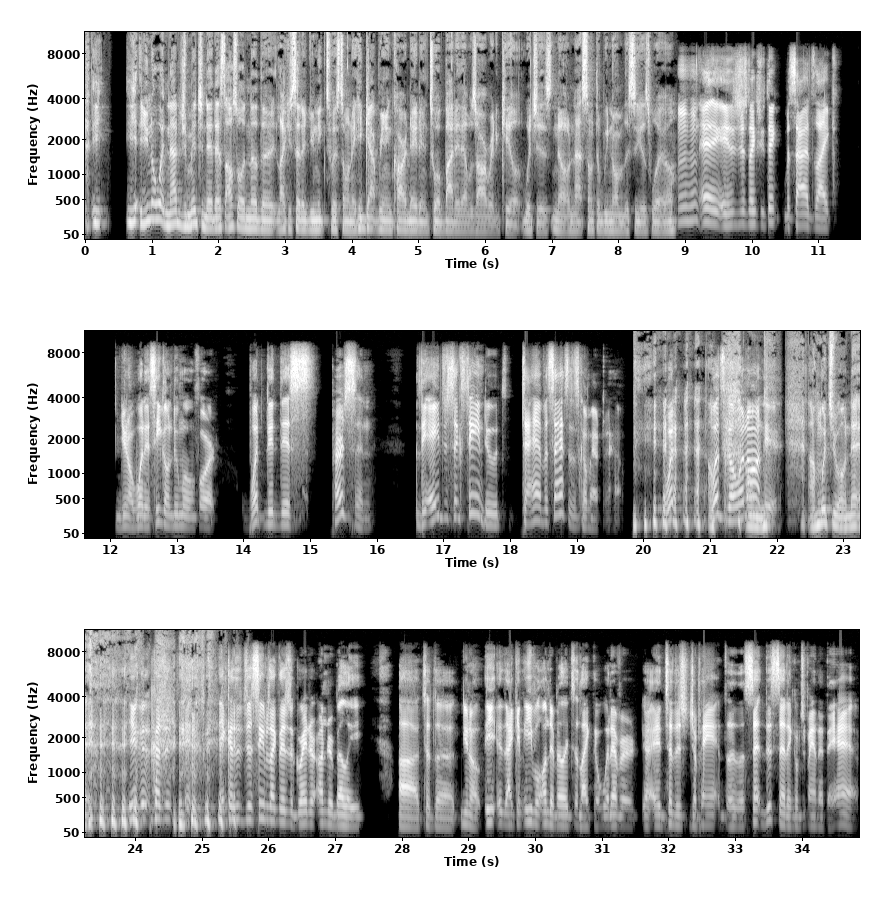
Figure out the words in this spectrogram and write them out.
You know what? Now that you mentioned that, that's also another, like you said, a unique twist on it. He got reincarnated into a body that was already killed, which is no, not something we normally see as well. Mm-hmm. And it just makes you think. Besides, like, you know, what is he gonna do moving forward? What did this person, the age of sixteen, dude, to have assassins come after him. What what's going on here? I'm with you on that because it, because it, it, just seems like there's a greater underbelly uh, to the you know e- like an evil underbelly to like the whatever uh, to this Japan to the set this setting of Japan that they have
